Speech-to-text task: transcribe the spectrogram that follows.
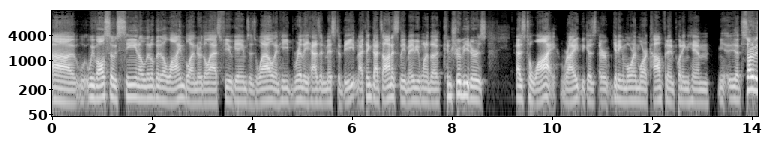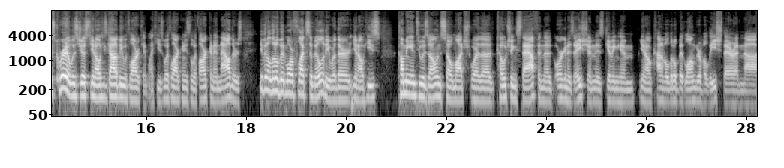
uh, we've also seen a little bit of the line blender the last few games as well, and he really hasn't missed a beat. And I think that's honestly maybe one of the contributors as to why, right? Because they're getting more and more confident putting him at the start of his career. It was just, you know, he's got to be with Larkin. Like he's with Larkin, he's with Larkin. And now there's even a little bit more flexibility where they're, you know, he's coming into his own so much where the coaching staff and the organization is giving him, you know, kind of a little bit longer of a leash there. And, uh,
